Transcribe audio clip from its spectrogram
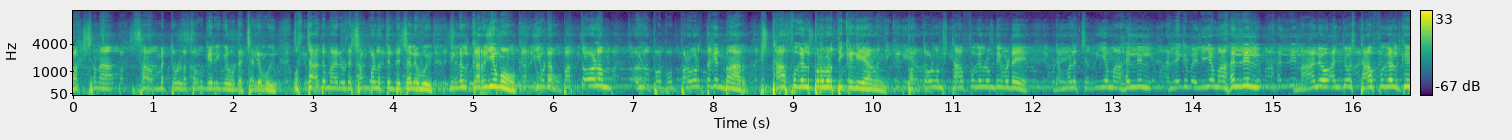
ഭക്ഷണ മറ്റുള്ള സൗകര്യങ്ങളുടെ ചെലവ് ഉസ്താദുമാരുടെ ശമ്പളത്തിന്റെ ചെലവ്. നിങ്ങൾക്കറിയുമോ? ഇവിടെ പത്തോളം പ്രവർത്തകന്മാർ സ്റ്റാഫുകൾ പ്രവർത്തിക്കുകയാണ്. പത്തോളം സ്റ്റാഫുകളുണ്ട് ഇവിടെ. നമ്മൾ ചെറിയ മഹലിൽ അല്ലെങ്കിൽ വലിയ മഹലിൽ നാലോ അഞ്ചോ സ്റ്റാഫുകൾക്ക്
